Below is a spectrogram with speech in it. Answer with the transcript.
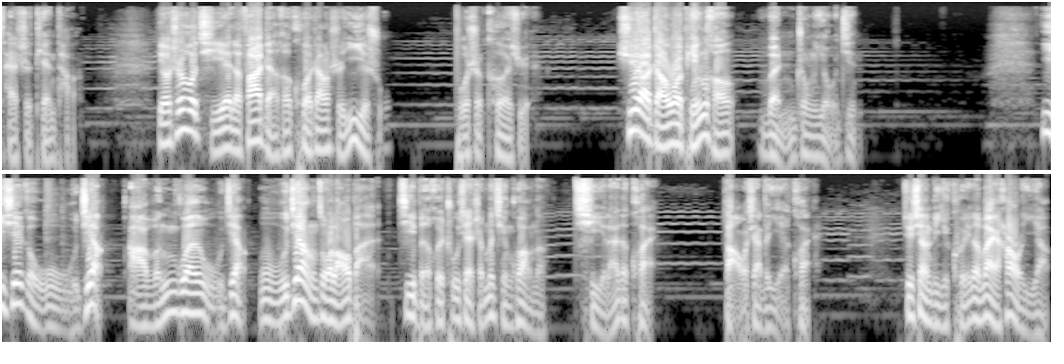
才是天堂。有时候企业的发展和扩张是艺术，不是科学。需要掌握平衡，稳中有进。一些个武将啊，文官武将，武将做老板，基本会出现什么情况呢？起来的快，倒下的也快，就像李逵的外号一样，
